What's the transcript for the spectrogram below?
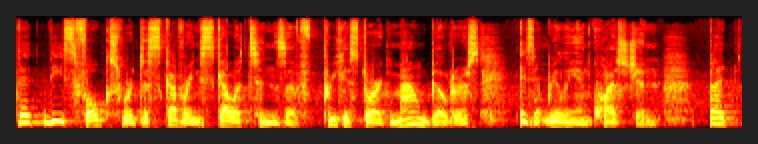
That these folks were discovering skeletons of prehistoric mound builders isn't really in question, but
